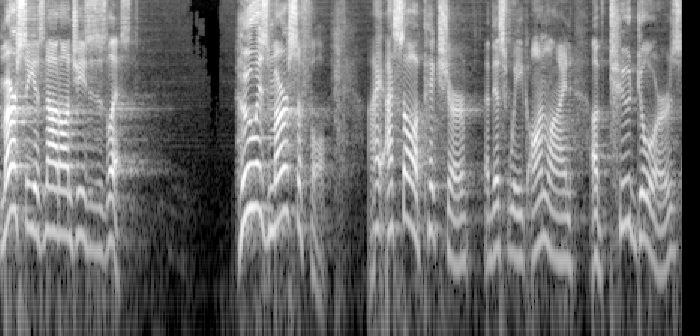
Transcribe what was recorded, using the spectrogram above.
Mercy is not on Jesus' list. Who is merciful? I, I saw a picture this week online of two doors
